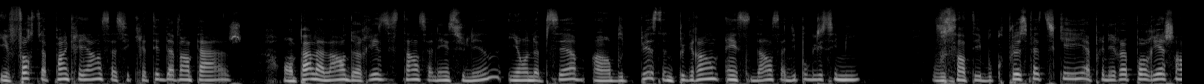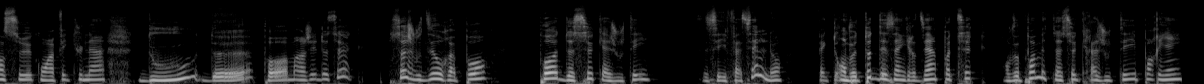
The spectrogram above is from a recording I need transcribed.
et force le pancréas à sécréter davantage. On parle alors de résistance à l'insuline et on observe en bout de piste une plus grande incidence à l'hypoglycémie. Vous vous sentez beaucoup plus fatigué après les repas riches en sucre ou en féculents, d'où de ne pas manger de sucre. Pour ça, je vous dis au repas, pas de sucre ajouté. C'est facile, là. Qu'on veut tous des ingrédients, pas de sucre. On ne veut pas mettre de sucre ajouté, pas rien.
